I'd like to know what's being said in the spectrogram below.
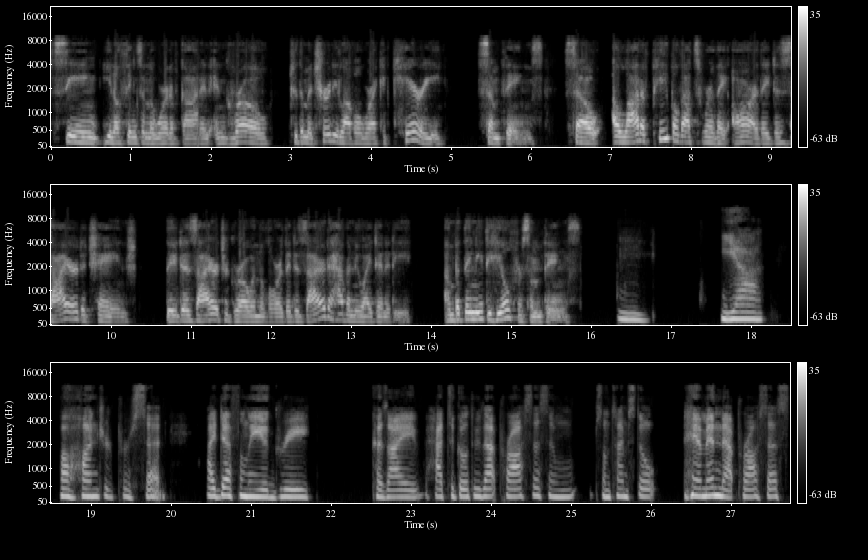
seeing, you know, things in the word of God and, and grow to the maturity level where I could carry some things. So a lot of people, that's where they are. They desire to change. They desire to grow in the Lord. They desire to have a new identity, um, but they need to heal for some things. Mm. Yeah, a hundred percent. I definitely agree because I had to go through that process and sometimes still am in that process.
